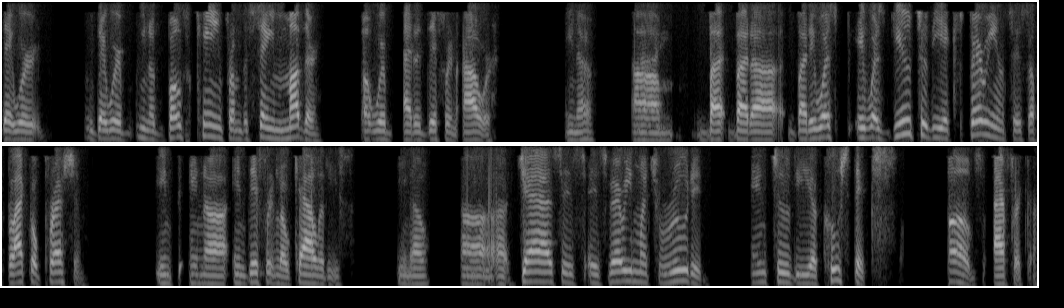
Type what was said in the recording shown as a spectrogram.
they were they were you know both came from the same mother but were at a different hour you know? Um but but uh but it was it was due to the experiences of black oppression in in uh in different localities you know uh, uh jazz is is very much rooted into the acoustics of africa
